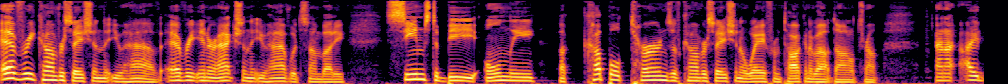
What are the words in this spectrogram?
every conversation that you have, every interaction that you have with somebody seems to be only a couple turns of conversation away from talking about Donald Trump. And I, I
